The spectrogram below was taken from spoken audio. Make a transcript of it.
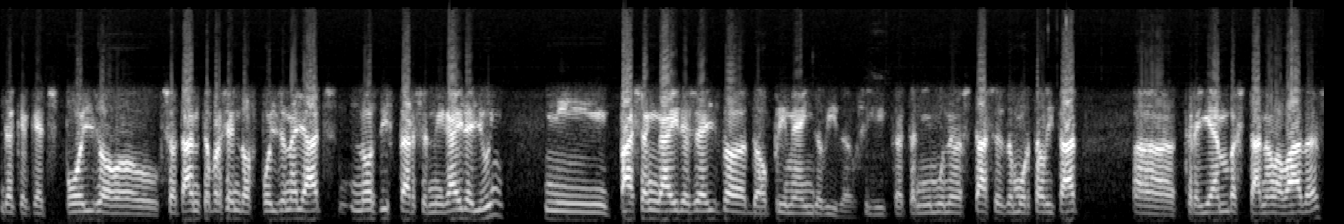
de que aquests polls, el 70% dels polls anellats, no es dispersen ni gaire lluny ni passen gaires ells de, del primer any de vida. O sigui que tenim unes tasses de mortalitat, eh, creiem, bastant elevades,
